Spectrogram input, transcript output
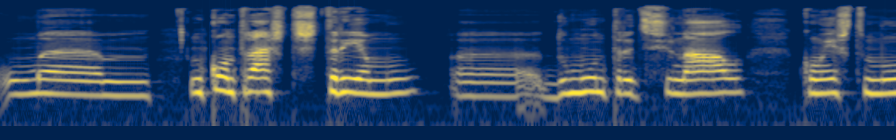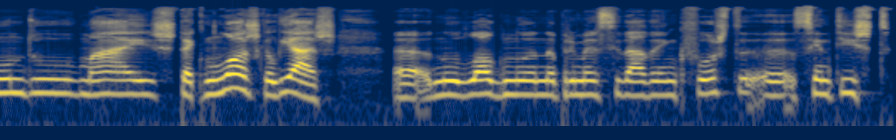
uma, um contraste extremo do mundo tradicional com este mundo mais tecnológico. Aliás, no, logo na primeira cidade em que foste, sentiste,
